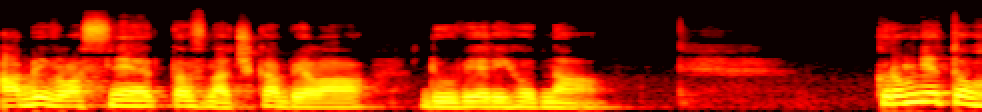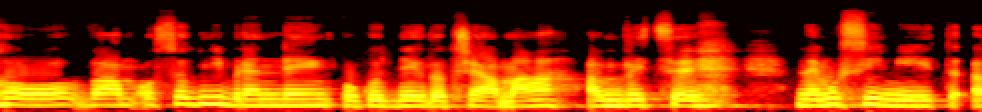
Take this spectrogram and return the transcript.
aby vlastně ta značka byla důvěryhodná. Kromě toho vám osobní branding, pokud někdo třeba má ambici, nemusí mít, eh,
